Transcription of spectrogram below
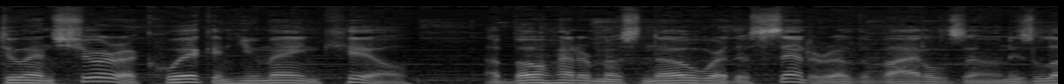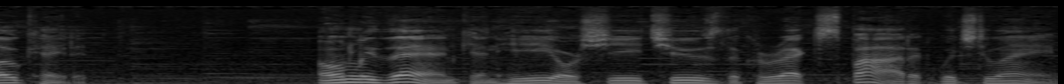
To ensure a quick and humane kill, a bow hunter must know where the center of the vital zone is located. Only then can he or she choose the correct spot at which to aim.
